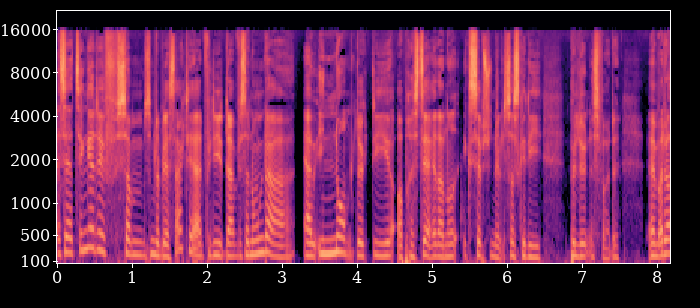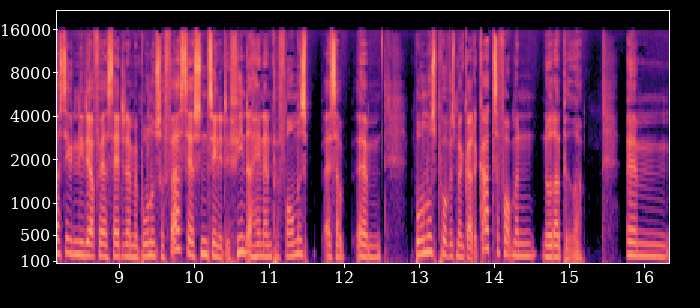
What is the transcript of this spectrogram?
Altså jeg tænker det, som, som der bliver sagt her, at fordi der, hvis der er nogen, der er enormt dygtige og præsterer et eller andet exceptionelt, så skal de belønnes for det. Um, og det er også egentlig derfor, jeg sagde det der med bonusser først, så jeg synes egentlig, det er fint at have en anden performance, altså um, bonus på, hvis man gør det godt, så får man noget, der er bedre. Um,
